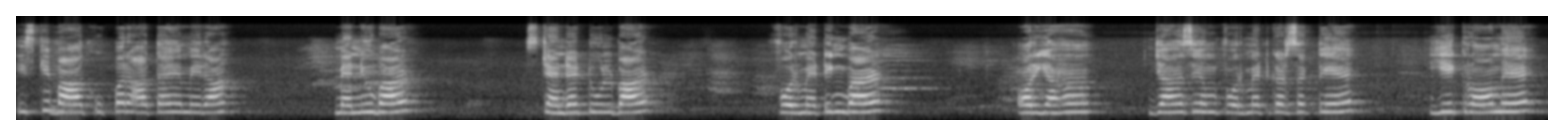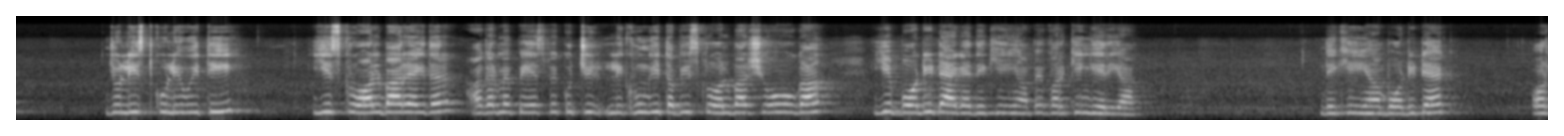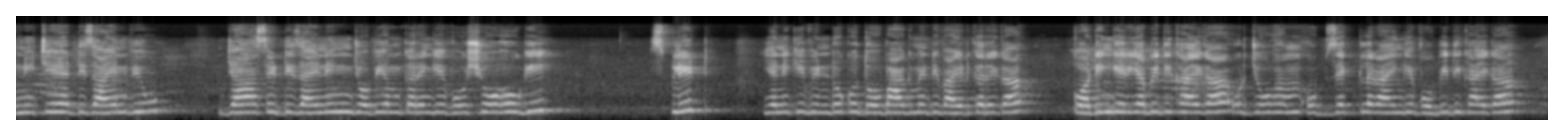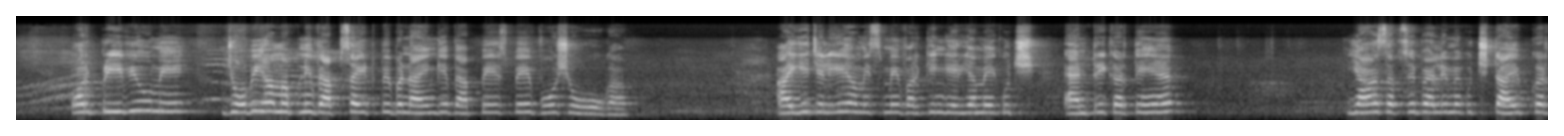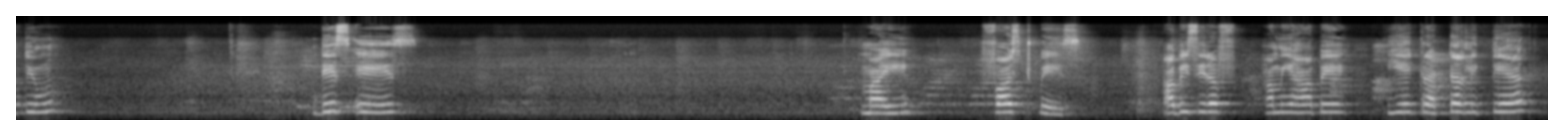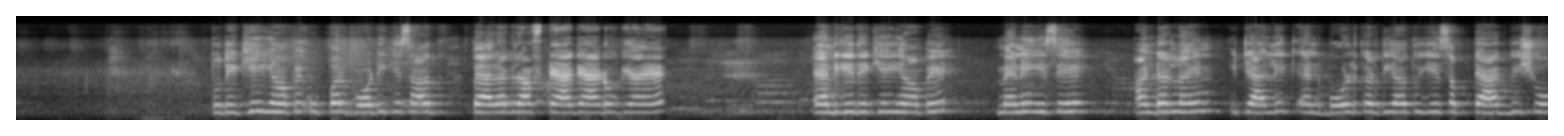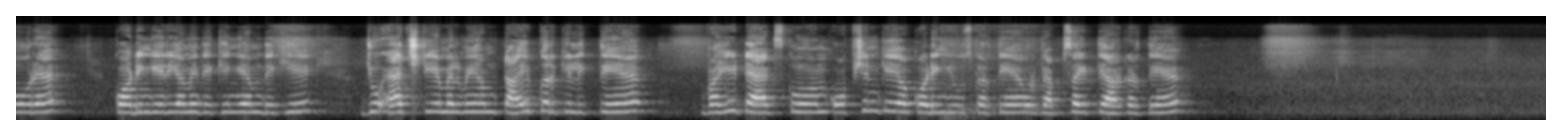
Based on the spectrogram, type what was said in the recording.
इसके बाद ऊपर आता है मेरा menu bar standard toolbar formatting bar और यहाँ जहाँ से हम फॉर्मेट कर सकते हैं, ये क्रोम है, जो लिस्ट खुली हुई थी। ये स्क्रॉल बार है इधर। अगर मैं पेज पे कुछ लिखूँगी तभी स्क्रॉल बार शो होगा। ये बॉडी टैग है, देखिए यहाँ पे वर्किंग एरिया देखिए यहाँ बॉडी टैग और नीचे है डिज़ाइन व्यू जहाँ से डिज़ाइनिंग जो भी हम करेंगे वो शो होगी। स्प्लिट यानी कि विंडो को दो भाग में डिवाइड करेगा। कोडिंग एरिया भी दिखाएगा और जो हम ऑब्जेक्ट लगाएँगे वो भी दिखाएगा। और प्रीव्यू में जो भी हम अपनी वेबसाइट पे बनाएँगे, वेब पेज पे वो शो होगा। आइए चलिए, हम इसमें वर्किंग एरिया में कुछ एंट्री करते हैं। यहाँ सबसे पहले मैं कुछ टाइप करती हूँ। This is my first page अभी सिर्फ़ हम यहाँ पे ये करेक्टर लिखते हैं। तो देखिए, यहाँ पे ऊपर बॉडी के साथ पैराग्राफ टैग ऐड हो गया है। एंड ये देखिए, यहाँ पे मैंने इसे अंडरलाइन इटैलिक एंड बोल्ड कर दिया। तो ये सब टैग भी शो हो रहा है। कोडिंग एरिया में देखेंगे हम, देखिए, जो एच में हम टाइप करके लिखते हैं, वही टैग्स को हम ऑप्शन के अकॉर्डिंग यूज़ करते हैं और वेबसाइट तैयार करते हैं।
